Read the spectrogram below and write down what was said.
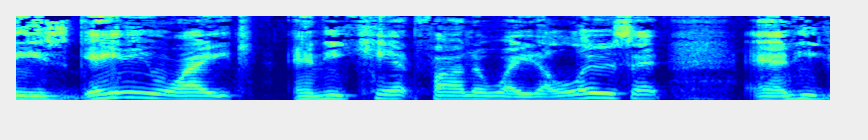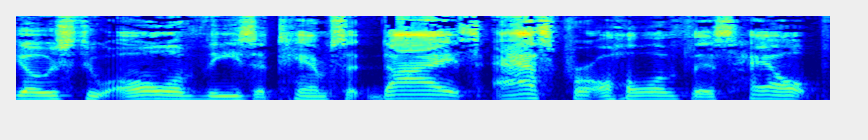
he's gaining weight and he can't find a way to lose it. And he goes through all of these attempts at diets, asks for all of this help,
